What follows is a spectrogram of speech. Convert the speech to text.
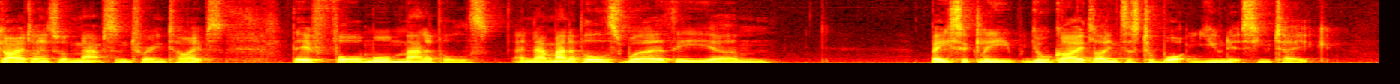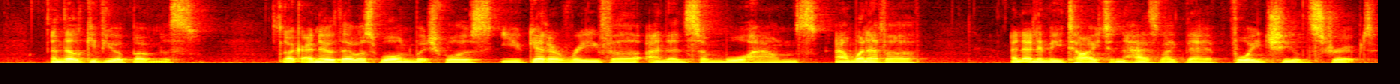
guidelines for maps and terrain types. They have four more maniples, and now maniples were the um, basically your guidelines as to what units you take, and they'll give you a bonus. Like I know there was one which was you get a Reaver and then some Warhounds, and whenever an enemy Titan has like their Void Shield stripped,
